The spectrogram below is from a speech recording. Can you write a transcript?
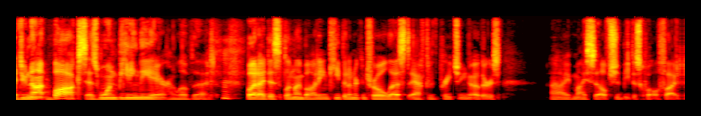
I do not box as one beating the air. I love that. but I discipline my body and keep it under control, lest after preaching to others, I myself should be disqualified.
